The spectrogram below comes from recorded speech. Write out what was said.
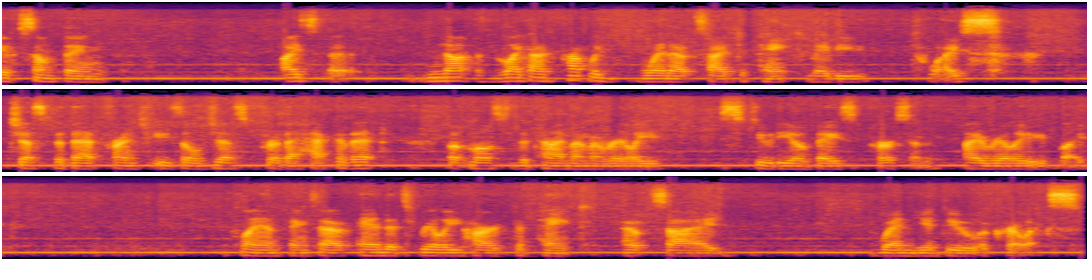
if something I uh, not like I probably went outside to paint maybe twice just with that French easel just for the heck of it. But most of the time I'm a really studio based person. I really like plan things out, and it's really hard to paint outside when you do acrylics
